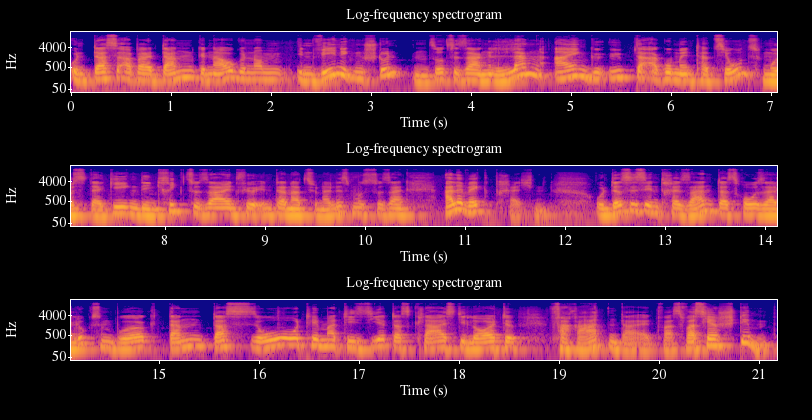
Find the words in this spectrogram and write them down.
und das aber dann genau genommen in wenigen Stunden sozusagen lang eingeübte Argumentationsmuster gegen den Krieg zu sein, für Internationalismus zu sein, alle wegbrechen. Und das ist interessant, dass Rosa Luxemburg dann das so thematisiert, dass klar ist, die Leute verraten da etwas, was ja stimmt.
